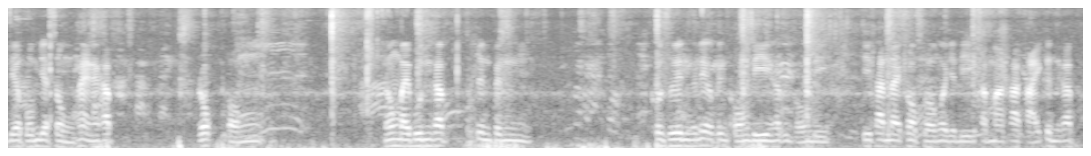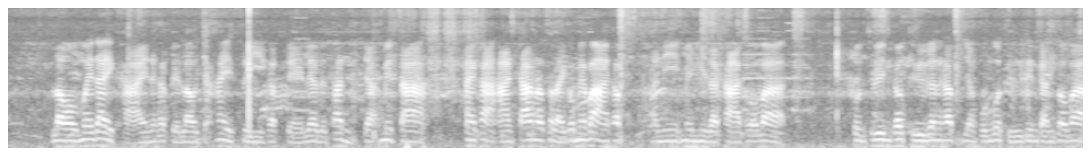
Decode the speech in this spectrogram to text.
เดี๋ยวผมจะส่งให้นะครับ รกของน้องใบบุญครับ ซึ่งเป็นคนสุรินเขาเรียกเป็นของดีครับเป็นของดี ที่ท่านได้ครอบครองก็จะดีทำมาค้าขายขึ้นนะครับ เราไม่ได้ขายนะครับ แต่เราจะให้ฟรีครับแต่แล้วแต่ท่านจะเมตตาให้ค่าอาหารช้างเราเท่าไหร่ก็ไม่ว่าครับ อันนี้ไม่มีราคาเพราะว่าคนสุรินเขาถือกันครับ อย่างผมก็ถือเช่นกันเพราะว่า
